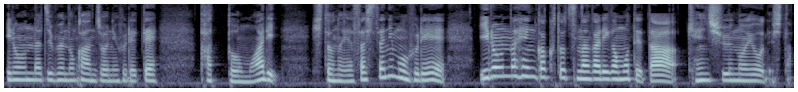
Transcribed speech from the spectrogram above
いろんな自分の感情に触れて、葛藤もあり、人の優しさにも触れ、いろんな変革とつながりが持てた研修のようでした。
